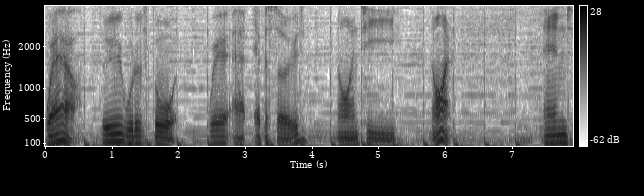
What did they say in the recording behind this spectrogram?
Wow, who would have thought we're at episode 99? And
